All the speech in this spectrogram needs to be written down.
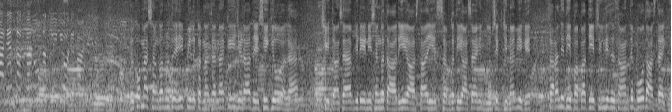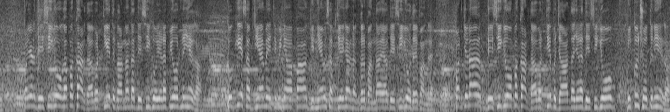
ਜਾ ਰਿਹਾ ਸੰਗਤਾਂ ਨੂੰ ਨਕਲੀ ਘਿਓ ਦੇ ਬਾਰੇ। ਦੇਖੋ, ਮੈਂ ਸੰਗਤ ਨੂੰ ਤੇ ਇਹੀ ਅਪੀਲ ਕਰਨਾ ਚਾਹੁੰਦਾ ਕਿ ਜਿਹੜਾ ਦੇਸੀ ਘਿਓ ਹੈਗਾ, ਸ਼ਹੀਦਾਂ ਸਾਹਿਬ, ਜਿਹੜੀ ਇੰਨੀ ਸੰਗਤ ਆ ਰਹੀ ਹੈ, ਆਸਥਾ, ਇਸ ਸੰਗਤ ਦੀ ਆਸਥਾ ਹੈ, ਹਿੰਦੂ, ਸਿੱਖ ਜਿੰਨਾ ਵੀ ਹੈਗੇ, ਸਾਰਿਆਂ ਦੀ ਦੀ ਬਾਬਾ ਦੀਪ ਸਿੰਘ ਦੇ ਸਥਾਨ ਤੇ ਬਹੁਤ ਆਸਥਾ ਹੈਗੀ ਹੈ। ਪਰ ਜਿਹੜਾ ਦੇਸੀ ਘਿਓ ਹੈਗਾ, ਆਪਾਂ ਘਰ ਦਾ ਵਰਤੀਏ, ਦੁਕਾਨਾਂ ਦਾ ਦੇਸੀ ਘਿਓ ਜਿਹੜਾ ਪਿਓਰ ਨਹੀਂ ਹੈਗਾ। ਕਿਉਂਕਿ ਇਹ ਸਬਜ਼ੀਆਂ ਵਿੱਚ ਵੀ ਜਾਂ ਆਪਾਂ ਜਿੰਨੀਆਂ ਵੀ ਸਬਜ਼ੀਆਂ ਜਾਂ ਲੰਗਰ ਬੰਦਾ ਆ, ਉਹ ਦੇਸੀ ਘਿਓ ਦਾ ਹੀ ਬਣਦਾ ਰਿਹਾ। ਪਰ ਜਿਹੜਾ ਦੇਸੀ ਘਿਓ ਆਪਾਂ ਘਰ ਦਾ ਵਰਤੀਏ, ਬਾਜ਼ਾਰ ਦਾ ਜਿਹੜਾ ਦੇਸੀ ਘਿਓ ਬਿਲਕੁਲ ਸ਼ੁੱਧ ਨਹੀਂ ਹੈਗਾ।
